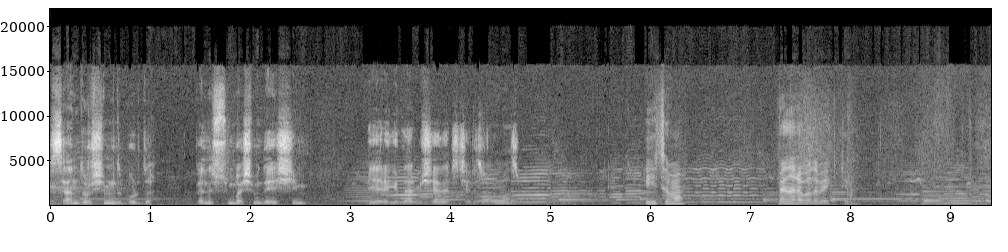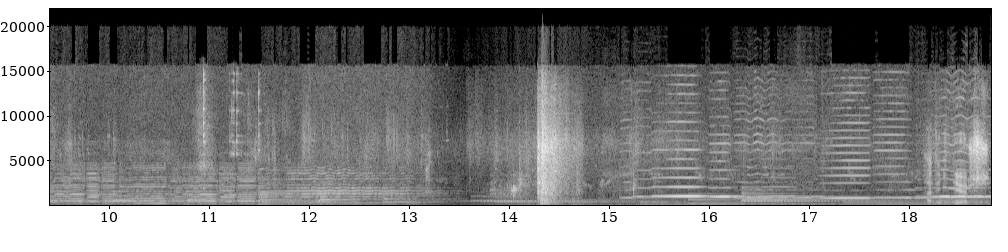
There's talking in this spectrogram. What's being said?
Sen dur şimdi burada. Ben üstüm başımı değişeyim. Bir yere gider bir şeyler içeriz olmaz mı? İyi tamam. Ben arabada bekliyorum. Hadi gidiyoruz.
